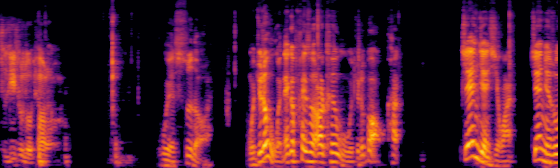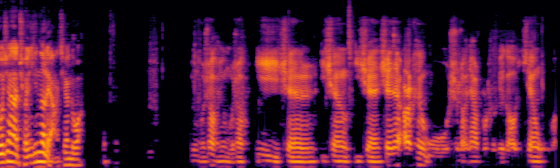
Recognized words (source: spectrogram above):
紫地图多漂亮。我也是的，我觉得我那个配色二 K 五，我觉得不好看。健健喜欢，健健说现在全新的两千多，用不上，用不上，一千一千一千，现在二 K 五市场价不是特别高，一千五啊，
